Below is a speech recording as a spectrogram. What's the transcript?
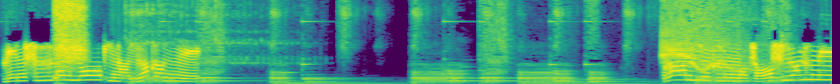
練習の大きな違和感ね。バーニュ君も調子悪ね。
